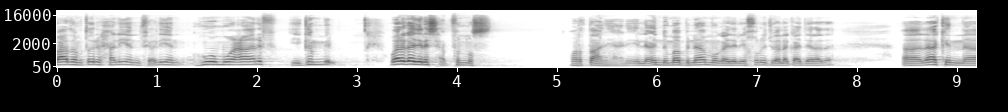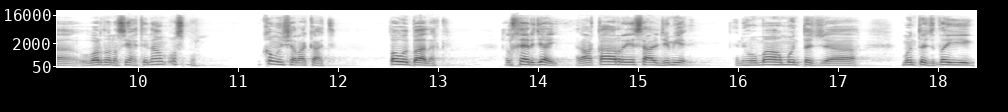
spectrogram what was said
بعض المطورين حاليا فعليا هو مو عارف يكمل ولا قادر يسحب في النص. ورطان يعني اللي عنده مبنى مو قادر يخرج ولا قادر هذا. آه لكن آه برضه نصيحتي لهم اصبر وكون شراكات طول بالك. الخير جاي العقار يسعى الجميع. يعني هو ما هو منتج آه منتج ضيق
